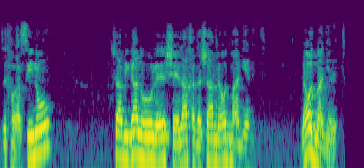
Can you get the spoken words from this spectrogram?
זה כבר עשינו. עכשיו הגענו לשאלה חדשה מאוד מעניינת. מאוד מעניינת.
